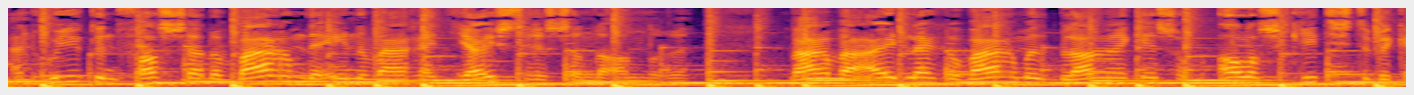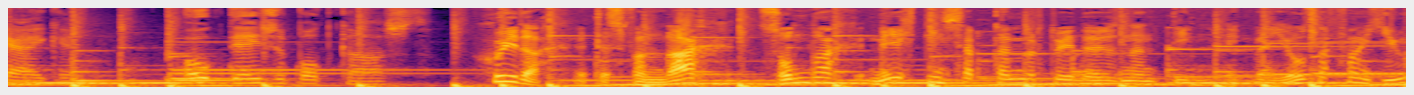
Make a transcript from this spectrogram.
En hoe je kunt vaststellen waarom de ene waarheid juister is dan de andere. Waar we uitleggen waarom het belangrijk is om alles kritisch te bekijken. Ook deze podcast. Goeiedag, het is vandaag zondag 19 september 2010. Ik ben Jozef van Giel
